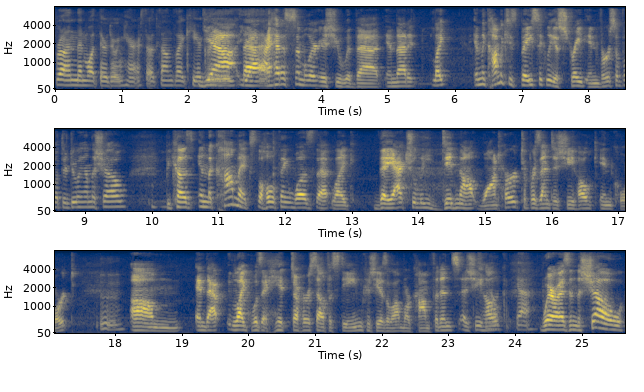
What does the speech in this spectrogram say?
run than what they're doing here. So it sounds like he agrees. Yeah, that yeah. I had a similar issue with that in that it like in the comics it's basically a straight inverse of what they're doing on the show. Mm-hmm. Because in the comics the whole thing was that like they actually did not want her to present as She-Hulk in court. Um and that like was a hit to her self-esteem because she has a lot more confidence as She-Hulk. Yeah. Whereas in the show,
